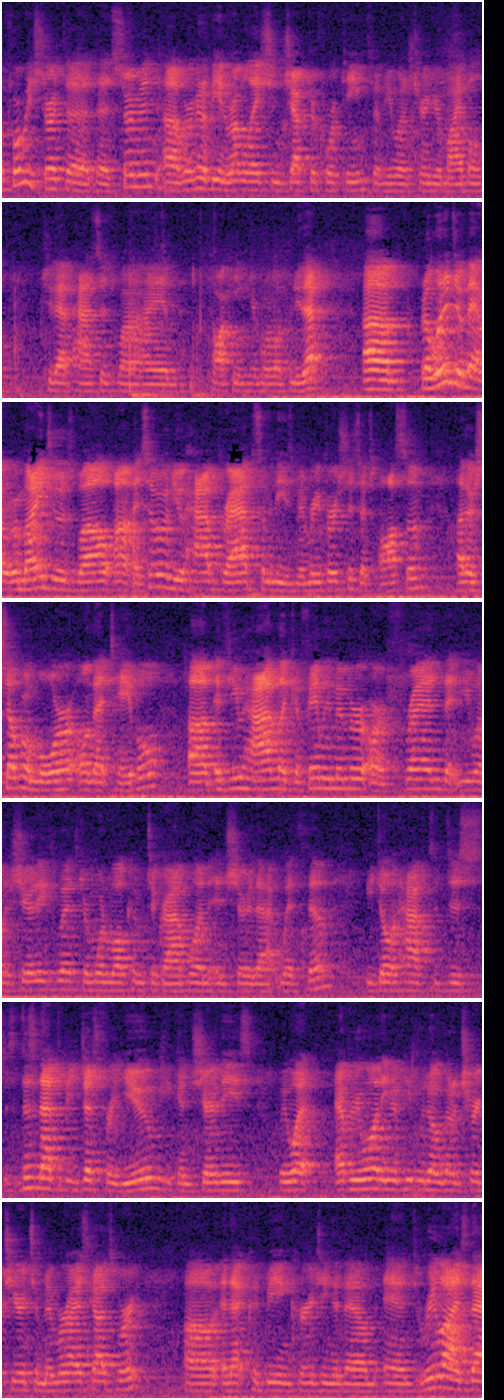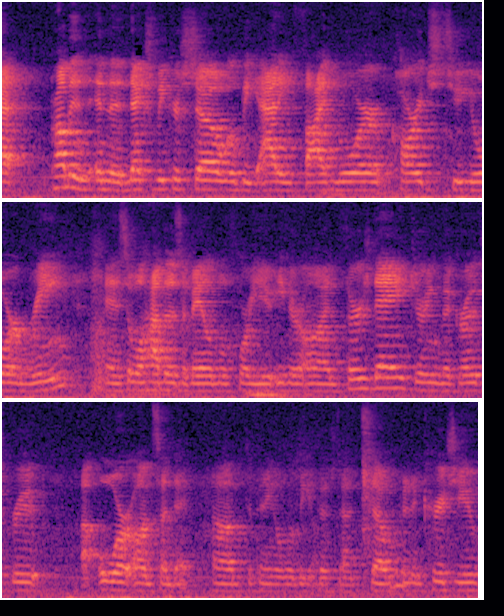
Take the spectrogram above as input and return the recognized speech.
before we start the, the sermon, uh, we're going to be in Revelation chapter 14. So if you want to turn your Bible to that passage while I am talking, you're more welcome to do that. Um, but I wanted to remind you as well, uh, and some of you have grabbed some of these memory verses. That's awesome. Uh, there's several more on that table. Um, if you have like a family member or a friend that you want to share these with, you're more than welcome to grab one and share that with them. You don't have to just, it doesn't have to be just for you. You can share these we want everyone, even people who don't go to church here, to memorize God's Word. Uh, and that could be encouraging to them. And realize that probably in, in, the next week or so, we'll be adding five more cards to your ring. And so we'll have those available for you either on Thursday during the growth group uh, or on Sunday, um, depending on when we get those done. So I would encourage you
